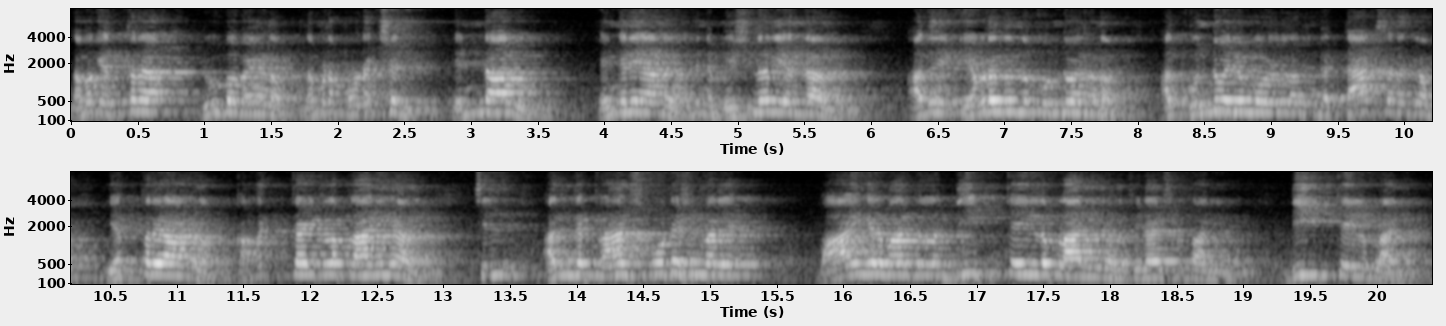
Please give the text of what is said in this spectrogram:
നമുക്ക് എത്ര രൂപ വേണം? നമ്മുടെ പ്രൊഡക്ഷൻ എന്താകും? എങ്ങനെയാണ്? അതിന്റെ മെഷീനറി എന്താണ് അത് എവിടെ നിന്ന് കൊണ്ടുവരണം? അത് കൊണ്ടുവരുമ്പോഴുള്ള അതിന്റെ ടാക്സ് അടക്കം എത്രയാകണം? കറക്റ്റായിട്ടുള്ള പ്ലാനിങ് ആണ്. ചിൽ- അതിന്റെ ട്രാൻസ്പോർട്ടേഷൻ വരെ ഭയങ്കരമായിട്ടുള്ള ഡീറ്റെയിൽഡ് പ്ലാനിങ് ആണ് financial planning detailed planning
